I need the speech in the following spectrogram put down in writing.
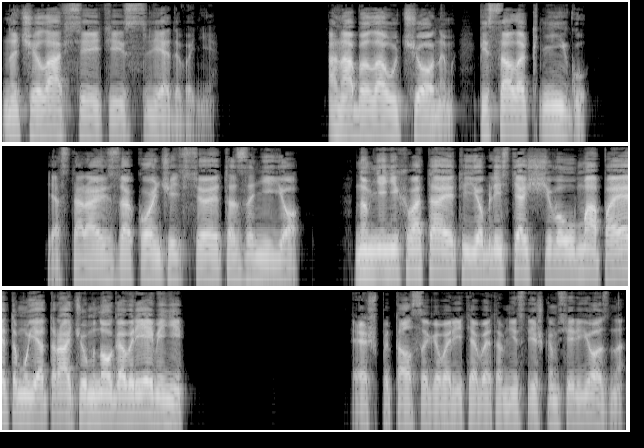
начала все эти исследования. Она была ученым, писала книгу. Я стараюсь закончить все это за нее, но мне не хватает ее блестящего ума, поэтому я трачу много времени. Эш пытался говорить об этом не слишком серьезно,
